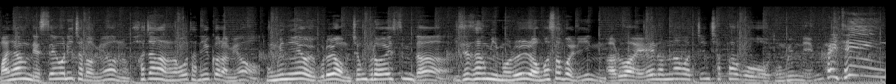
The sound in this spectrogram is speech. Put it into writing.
만약 내 쌩얼이 저러면 화장 안 하고 다닐 거라며 동민이의 얼굴을 엄청 부러워했습니다. 이 세상 미모를 넘어서 버린 아로하의 넘나 멋진 차파고 동민님 파이팅!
